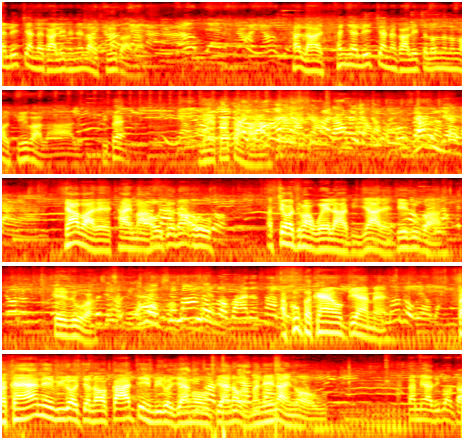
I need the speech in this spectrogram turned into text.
ညက်လေးကြံတကာလေးနည်းနည်းလောက်ကျွေးပါလားရောက်ပြန်လာရောက်ဟတ်လားထညက်လေးကြံတကာလေးတစ်လုံးတစ်လုံးလောက်ကျွေးပါလားလို့ဒီဘက်နေဘက်ကပါလားတောင်းနေတာမဟုတ်ရောက်ပြန်လာတာရပါတယ်ထိုင်ပါဟိုကျွန်တော်ဟိုအကျော်ဒီမှာဝယ်လာပြီရတယ်ကျေးဇူးပါကျေးဇူးပါဟိုရှင်မတော့တော့ပါတယ်စမ်းအခုပကံကိုပြန်မယ်မတော့ရောက်တာပကံကနေပြီးတော့ကျွန်တော်ကားတင်ပြီးတော့ရန်ကုန်ပြန်တော့မနေနိုင်တော့ဘူးတမရဒီပေါ့ဒါ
